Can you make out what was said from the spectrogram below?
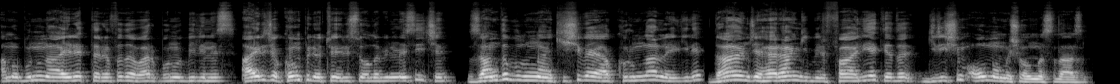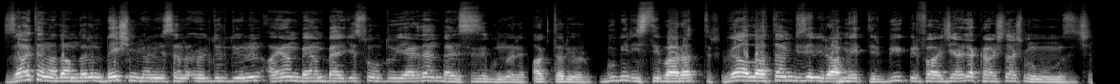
ama bunun ahiret tarafı da var. Bunu biliniz. Ayrıca komplo teorisi olabilmesi için zanda bulunan kişi veya kurumlarla ilgili daha önce herhangi bir faaliyet ya da girişim olmamış olması lazım. Zaten adamların 5 milyon insanı öldürdüğünün ayan beyan belgesi olduğu yerden ben size bunları aktarıyorum. Bu bir istihbarattır ve Allah'tan bize bir rahmettir. Büyük bir faciayla karşılaşmamamız için.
